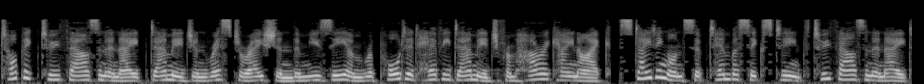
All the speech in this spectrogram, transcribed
Topic 2008 Damage and restoration The museum reported heavy damage from Hurricane Ike, stating on September 16, 2008,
